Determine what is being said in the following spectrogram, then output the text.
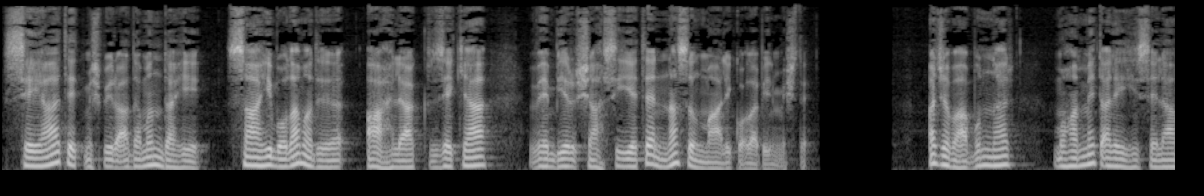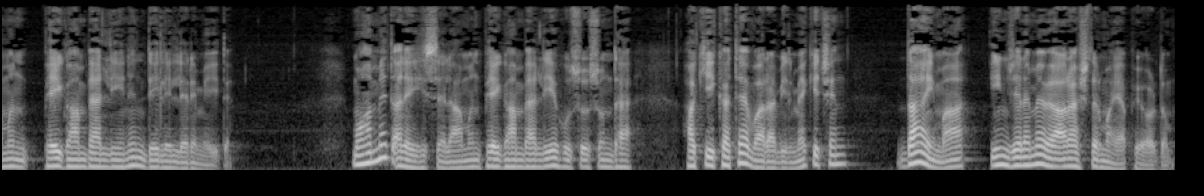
seyahat etmiş bir adamın dahi sahip olamadığı ahlak, zeka ve bir şahsiyete nasıl malik olabilmişti? Acaba bunlar Muhammed aleyhisselam'ın peygamberliğinin delilleri miydi? Muhammed aleyhisselam'ın peygamberliği hususunda hakikate varabilmek için daima inceleme ve araştırma yapıyordum.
